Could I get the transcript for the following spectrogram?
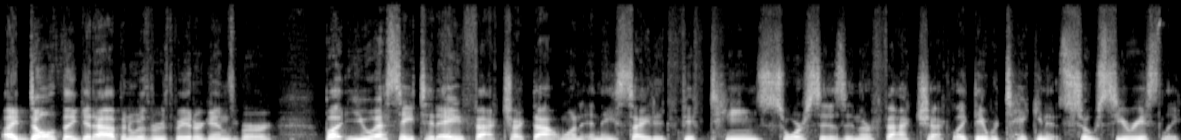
I don't think it happened with Ruth Bader Ginsburg, but USA Today fact checked that one, and they cited 15 sources in their fact check. Like they were taking it so seriously.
